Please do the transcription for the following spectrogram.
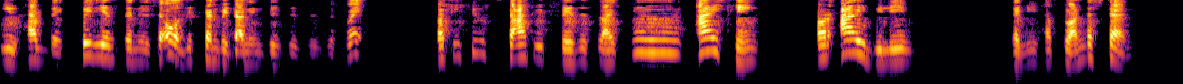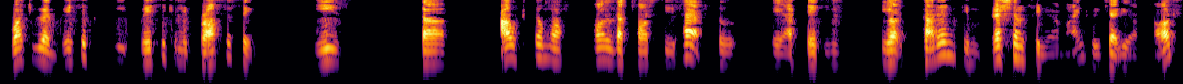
you have the experience, then you say, oh, this can be done in this, this, this, this way. But if you start with phrases like, hmm, I think, or I believe, then you have to understand what you are basically basically processing is the outcome of all the thoughts you have. So they are taking your current impressions in your mind, which are your thoughts,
